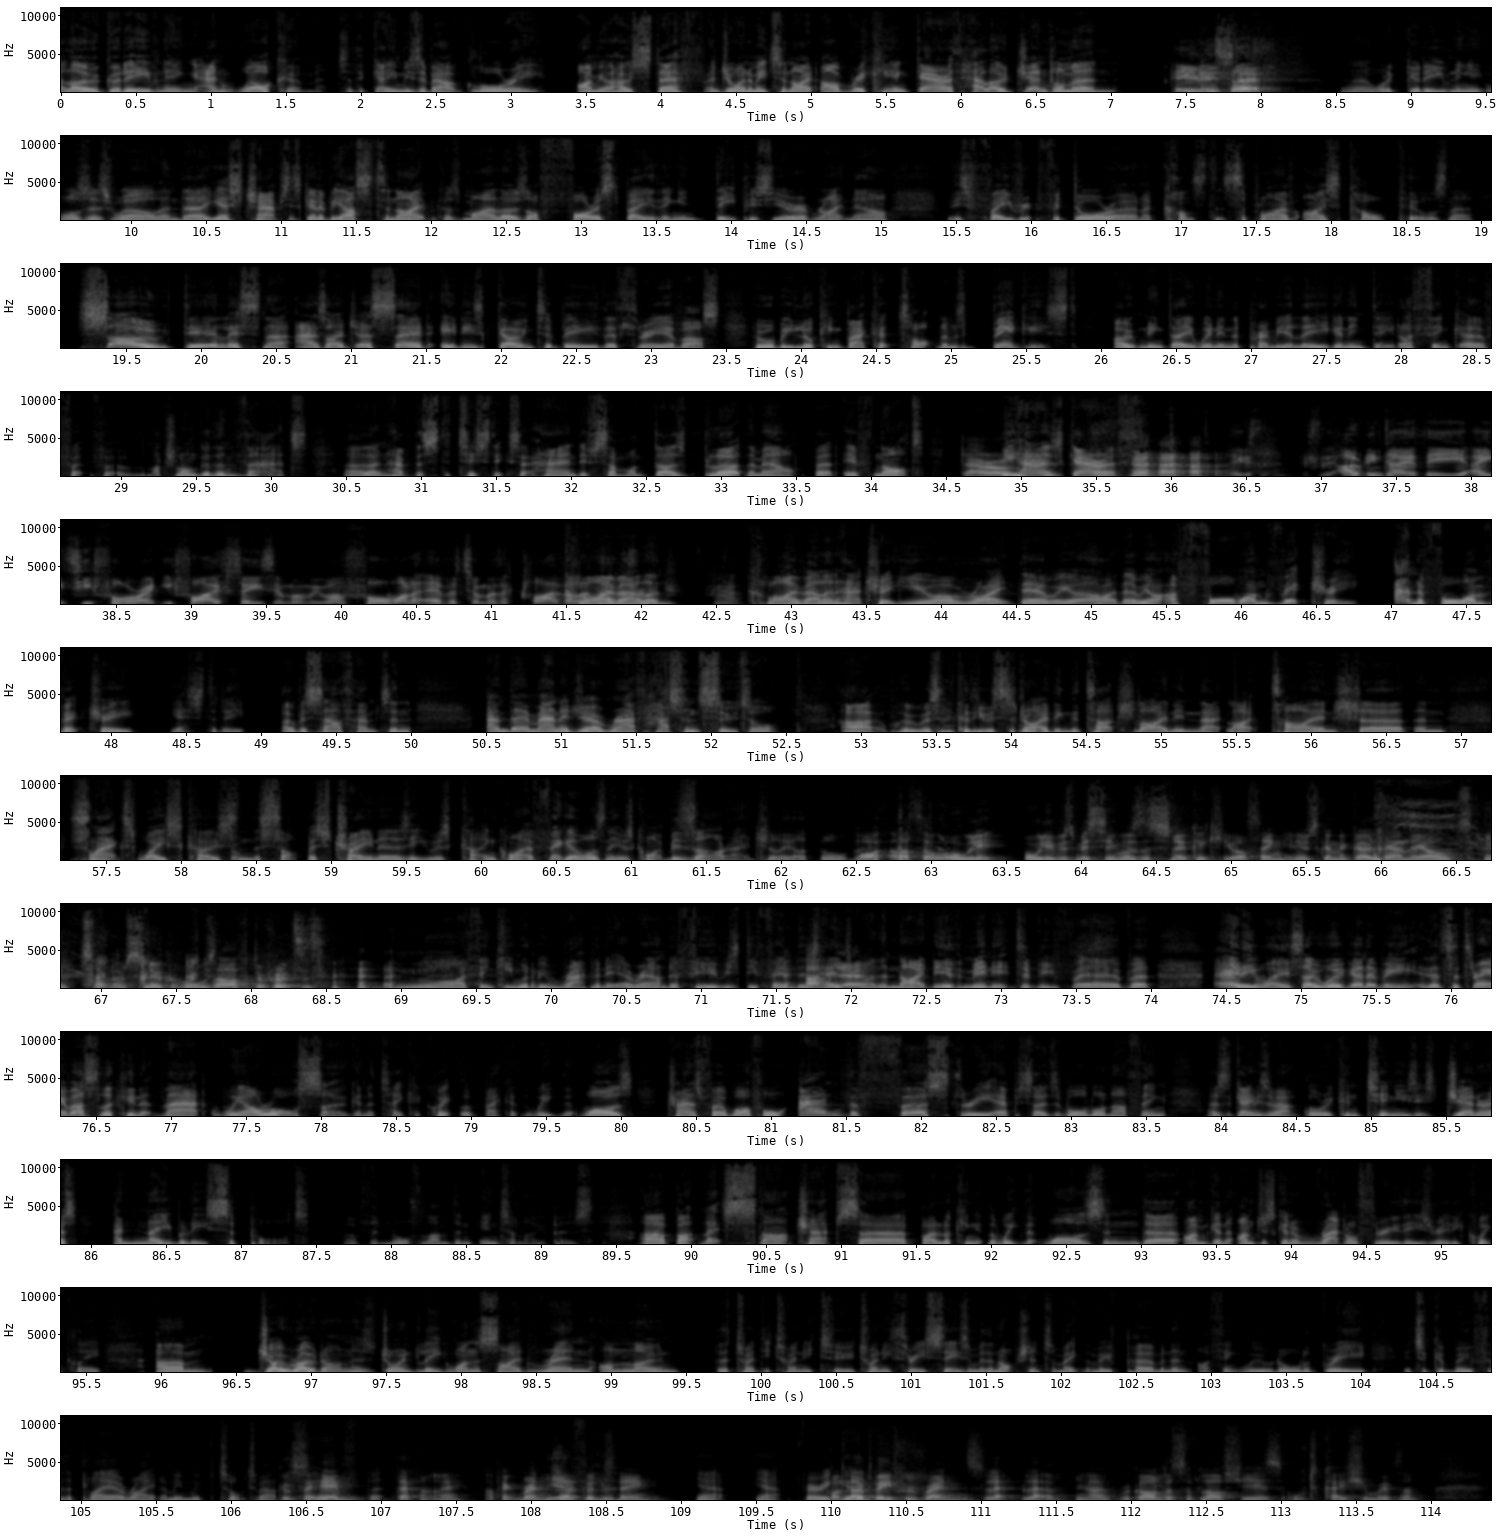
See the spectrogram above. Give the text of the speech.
Hello, good evening, and welcome to The Game is About Glory. I'm your host, Steph, and joining me tonight are Ricky and Gareth. Hello, gentlemen. Evening, Steph. Uh, what a good evening it was as well. And uh, yes, chaps, it's going to be us tonight because Milo's off forest bathing in deepest Europe right now with his favourite fedora and a constant supply of ice cold Pilsner. So, dear listener, as I just said, it is going to be the three of us who will be looking back at Tottenham's biggest opening day win in the Premier League, and indeed, I think uh, for, for, much longer than that. Uh, I don't have the statistics at hand. If someone does, blurt them out. But if not, Gareth. he has. Gareth. it's, it's the opening day of the 84-85 season when we won 4-1 at Everton with a Clive Allen. Clive. Allen. Yeah. Clive Allen hat trick. You are right. There we are. There we are. A 4 1 victory and a 4 1 victory yesterday over Southampton and their manager, Ralph Hasenhüttl, uh, who was, because he was striding the touchline in that like tie and shirt and slacks, waistcoat and the sockless trainers. He was cutting quite a figure, wasn't he? It was quite bizarre, actually, I thought. But... I, I thought all he all he was missing was a snooker cue, I think, and he was going to go down the old Tottenham snooker halls afterwards. Oh, I think he would have been wrapping it around a few of his defenders' heads Yeah. by the 90th minute, to be fair. But anyway, so we're going to be, that's the three of us looking at that. We are also going to take a quick look back at the week that was, Transfer Waffle, and the first three episodes of All or Nothing as the Game is About Glory continues its generous and neighbourly support of the North London interlopers. Uh, but let's start, chaps, uh, by looking at the week that was, and uh, I'm going I'm just going to rattle through these really quickly. Um, Joe Rodon has joined League One side Rennes on loan for the 2022-23 season with an option to make the move permanent. I think we would all agree it's a good move for the player, right? I mean, we've talked about good this for enough, him, but definitely. I think Rennes Yeah, are a good team. yeah, yeah, very Got good. no beef with Rennes, let, let, you know, regardless of last year's altercation with them.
